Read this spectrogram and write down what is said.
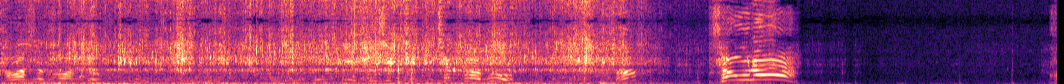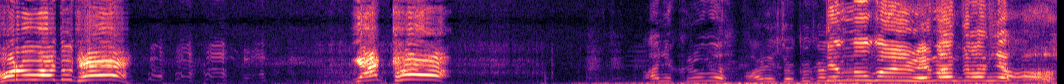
다 왔어, 다 왔어. 이 수심 깊이 체크하고, 어? 성훈아! 걸어와도 돼! 얕어! 아니 그러면 아니 저 끝까지. 뗏목을 왜 만들었냐고.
